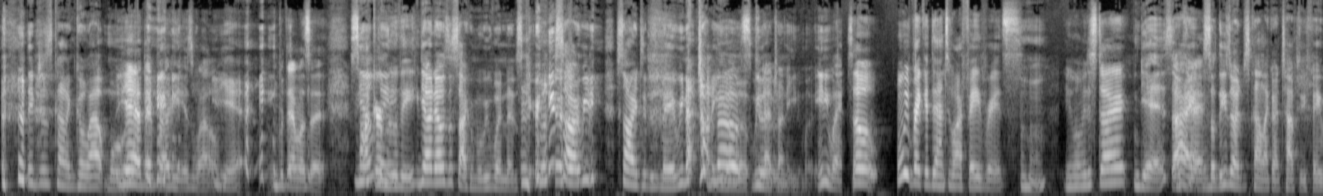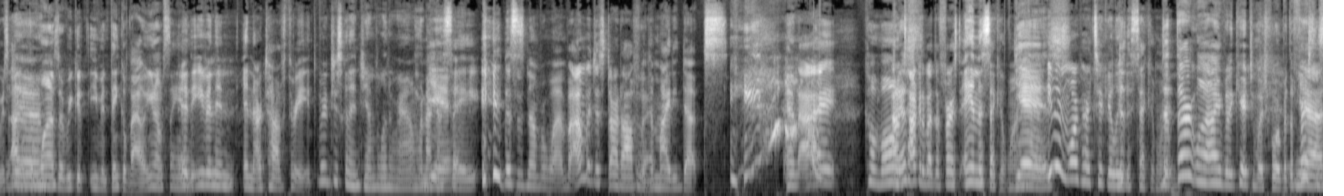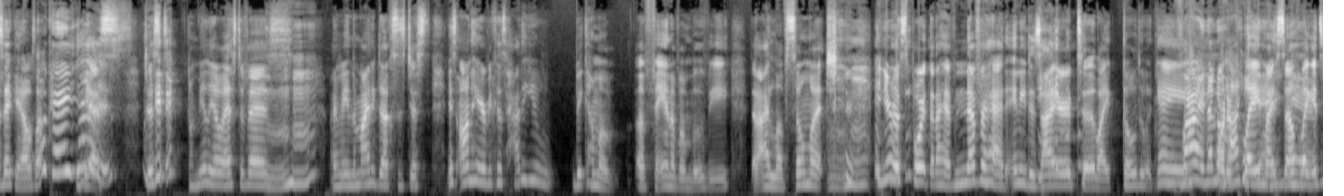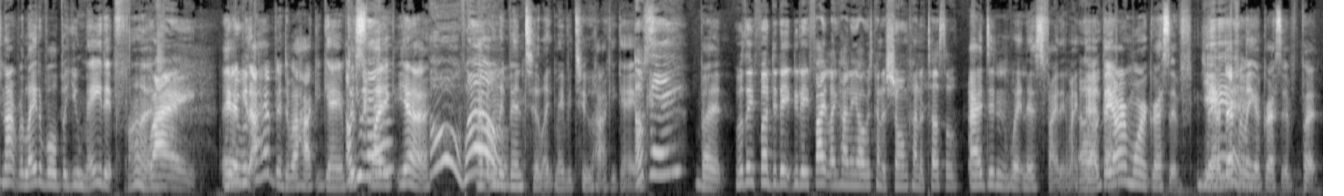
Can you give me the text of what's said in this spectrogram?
they just kind of go out more. yeah, they're buggy as well. yeah. But that was a soccer lady- movie. Yeah, that was a soccer movie. Wasn't nothing scary. sorry, we sorry to this man. We're not trying to No, eat him up. We're not trying to eat him up. Anyway. So when we break it down to our favorites, mm-hmm. You want me to start? Yes. All right. Okay. So these are just kind of like our top three favorites out of the ones that we could even think about. You know what I'm saying? And even in in our top three, we're just gonna jumble it around. We're not Yeah. gonna say this is number one, but I'm gonna just start off with the Mighty Ducks. and I, Come on. I'm talking about the first and the second one. Yes. even more particularly the, second one. The third one I didn't really care too much for, but the first Yeah. and second I was like, okay, yes. yes, just Emilio Estevez. hmm I mean, the Mighty Ducks is just it's on here because how do you become a a fan of a movie that I love so much, Mm-hmm. and you're a sport that I have never had any desire to like go to a game, Right, or to play game, myself. Like it's not relatable, but you made it fun, Right. And, it you know, I have been to a hockey game. Oh, Just you have? like yeah, Oh wow. I've only been to like maybe two hockey games. Okay. but Was they fun? Did they do they fight like how they always kind of show them kind of tussle? I didn't witness fighting like Oh, that. They are more aggressive. Yeah, Yeah. they're definitely aggressive, but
